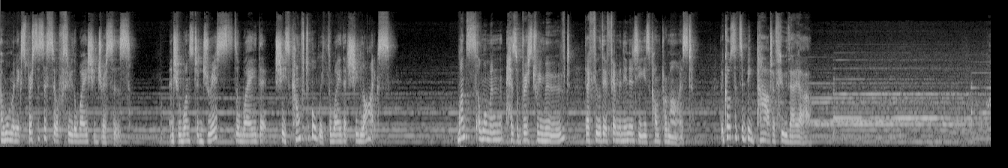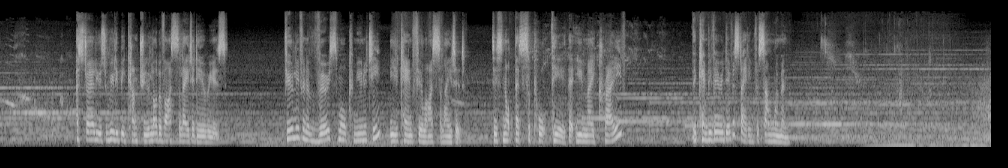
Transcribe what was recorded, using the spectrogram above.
A woman expresses herself through the way she dresses. And she wants to dress the way that she's comfortable with, the way that she likes. Once a woman has a breast removed, they feel their femininity is compromised because it's a big part of who they are. Australia is a really big country, a lot of isolated areas. If you live in a very small community, you can feel isolated. There's not that support there that you may crave. It can be very devastating for some women.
